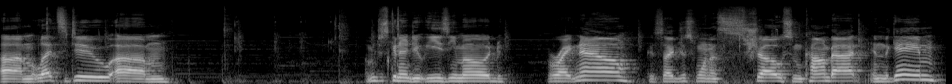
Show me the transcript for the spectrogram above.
Um, let's do. Um, I'm just gonna do easy mode right now because I just want to show some combat in the game.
